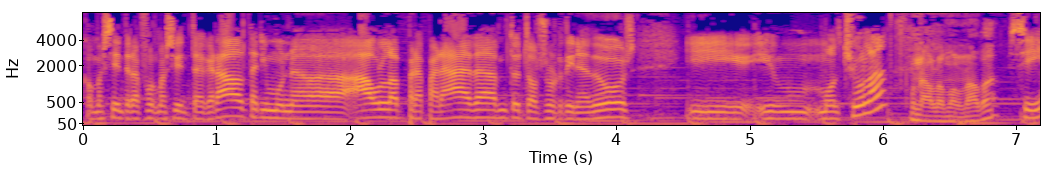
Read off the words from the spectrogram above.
com a centre de formació integral, tenim una aula preparada amb tots els ordinadors i, i molt xula. Una aula molt nova. Sí,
